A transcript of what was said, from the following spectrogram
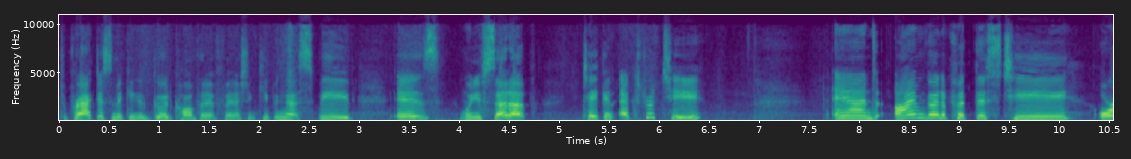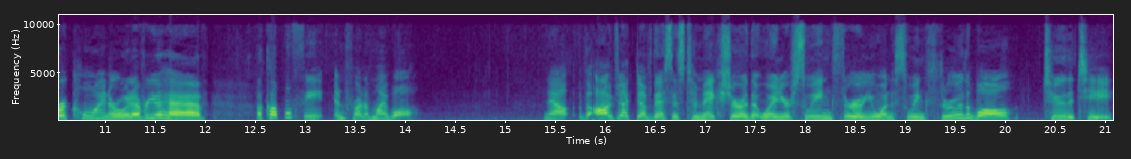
to practice making a good confident finish and keeping that speed is when you set up, take an extra tee and I'm going to put this tee or a coin or whatever you have a couple feet in front of my ball. Now the object of this is to make sure that when you're swinging through you want to swing through the ball to the tee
